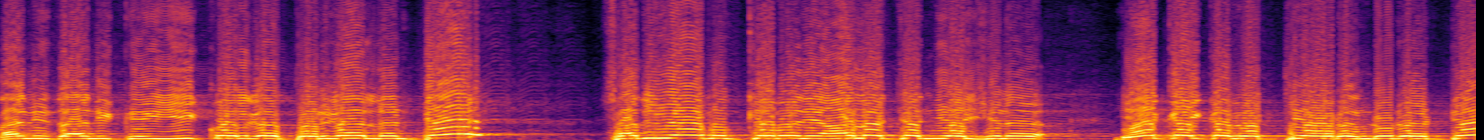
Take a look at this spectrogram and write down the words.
కానీ దానికి ఈక్వల్గా పెరగాలంటే చదివే ముఖ్యమని ఆలోచన చేసిన ఏకైక వ్యక్తి ఎవరు? అంటే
